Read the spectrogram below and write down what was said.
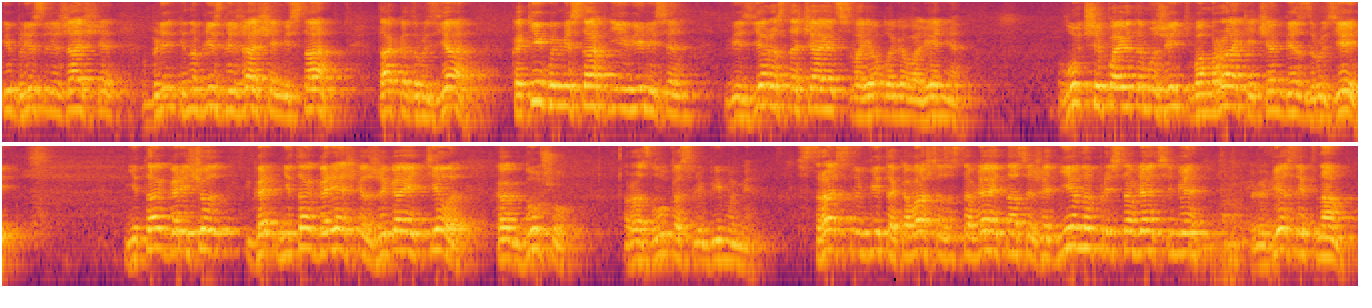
и, близлежащие, и на близлежащие места, так и друзья, в каких бы местах ни явились, везде расточают свое благоволение. Лучше поэтому жить во мраке, чем без друзей. Не так, горячо, не так горячко сжигает тело, как душу разлука с любимыми. Страсть любви такова, что заставляет нас ежедневно представлять себе любезных нам,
